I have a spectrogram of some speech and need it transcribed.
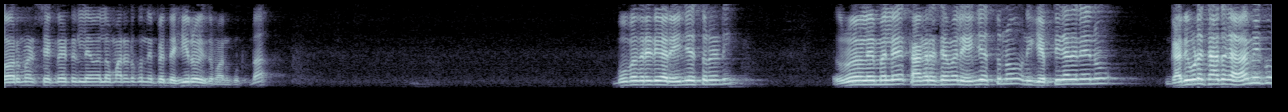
గవర్నమెంట్ సెక్రటరీ లెవెల్లో మాట్లాడుకుని పెద్ద హీరోయిజం అనుకుంటున్నా. భూపతి రెడ్డి గారు ఏం చేస్తున్నారండి రూరల్ ఎమ్మెల్యే కాంగ్రెస్ ఎమ్మెల్యే ఏం చేస్తున్నావు? నీకు చెప్తే కదా నేను. గది కూడా చేత కదా మీకు?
